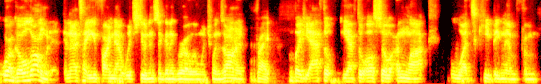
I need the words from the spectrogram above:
or go along with it. And that's how you find out which students are going to grow and which ones aren't. Right. But you have to you have to also unlock what's keeping them from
